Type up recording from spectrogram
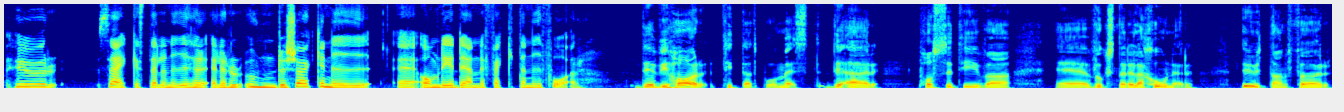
Hur säkerställer ni, eller hur undersöker ni eh, om det är den effekten ni får? Det vi har tittat på mest, det är positiva eh, vuxna relationer utanför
